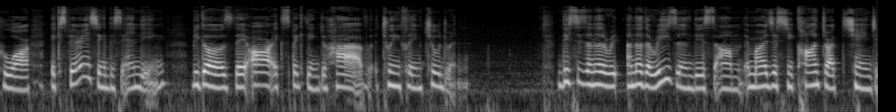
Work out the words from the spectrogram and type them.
who are experiencing this ending because they are expecting to have twin flame children. This is another re- another reason this um, emergency contract change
